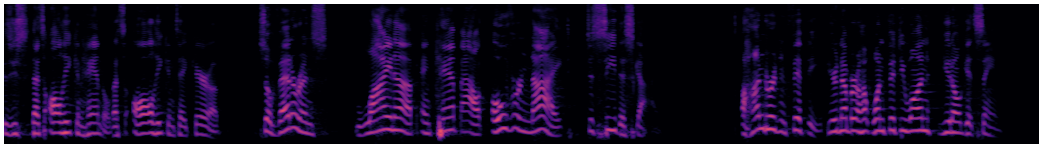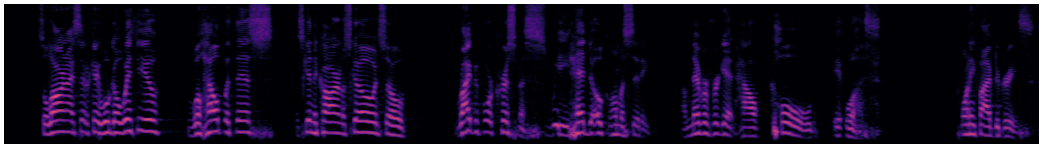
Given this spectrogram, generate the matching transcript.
because that's all he can handle. That's all he can take care of. So veterans line up and camp out overnight to see this guy. 150. If you're number 151, you don't get seen. So Laura and I said, okay, we'll go with you. We'll help with this. Let's get in the car and let's go. And so right before Christmas, we head to Oklahoma City. I'll never forget how cold it was 25 degrees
